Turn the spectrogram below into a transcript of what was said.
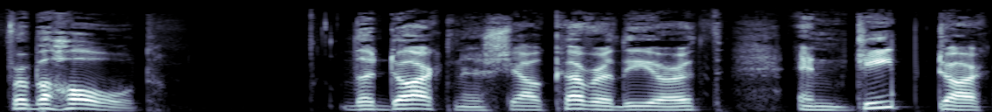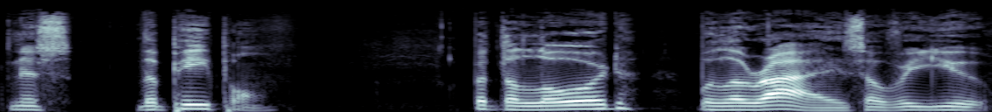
For behold, the darkness shall cover the earth, and deep darkness the people. But the Lord will arise over you,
